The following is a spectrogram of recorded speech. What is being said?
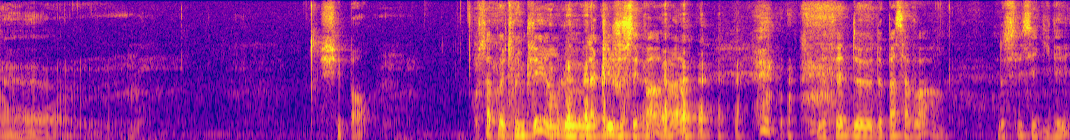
Euh, Je sais pas. Ça peut être une clé, hein, le- la clé, je sais pas, voilà. Le fait de ne pas savoir, de se laisser guider.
